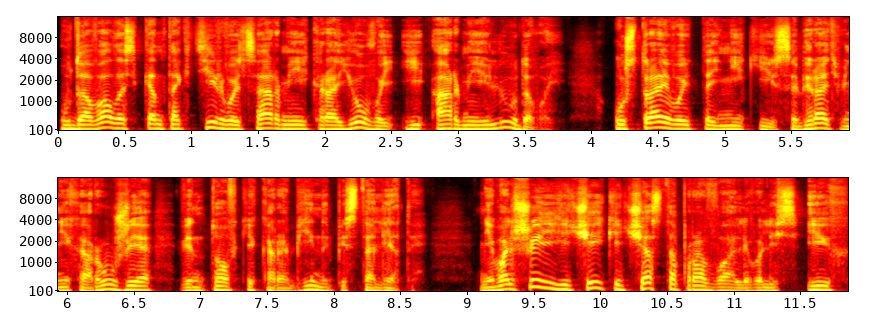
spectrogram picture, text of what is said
удавалось контактировать с армией Краевой и армией Людовой, устраивать тайники, собирать в них оружие, винтовки, карабины, пистолеты. Небольшие ячейки часто проваливались, их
